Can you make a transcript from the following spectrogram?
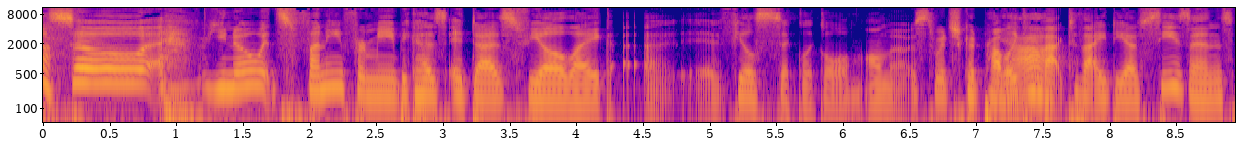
so, you know, it's funny for me because it does feel like uh, it feels cyclical almost, which could probably yeah. come back to the idea of seasons.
